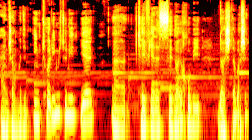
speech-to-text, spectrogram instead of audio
انجام بدید. اینطوری می‌تونید یه کیفیت صدای خوبی داشته باشید.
